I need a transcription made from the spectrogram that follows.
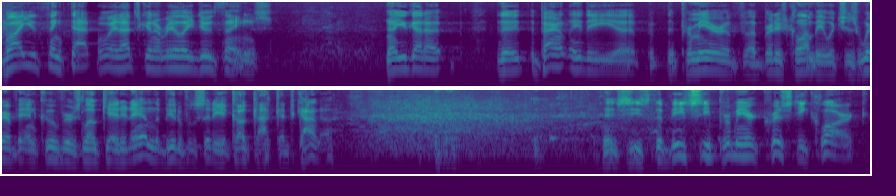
Why you think that? Boy, that's going to really do things. Now you got to the, apparently, the, uh, the premier of uh, British Columbia, which is where Vancouver is located, and the beautiful city of Coquitlam, she's the BC premier, Christy Clark,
